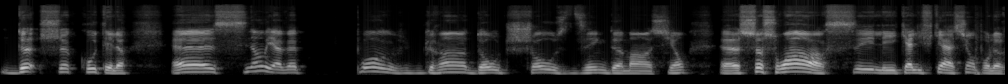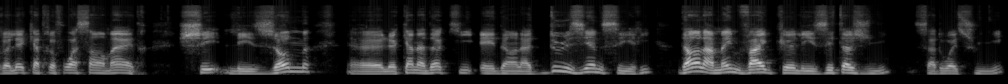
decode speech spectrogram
de ce côté-là. Euh, sinon, il n'y avait pas grand d'autres choses dignes de mention. Euh, ce soir, c'est les qualifications pour le relais 4 x 100 mètres chez les hommes. Euh, le Canada qui est dans la deuxième série, dans la même vague que les États-Unis. Ça doit être souligné.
